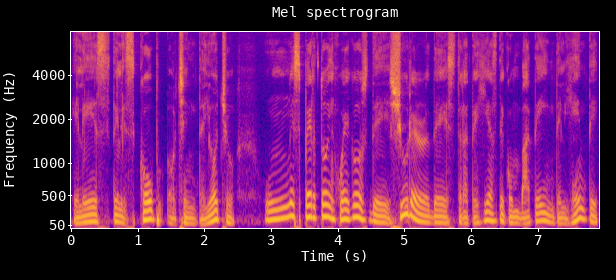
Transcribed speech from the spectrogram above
Él es Telescope 88, un experto en juegos de shooter de estrategias de combate inteligente,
